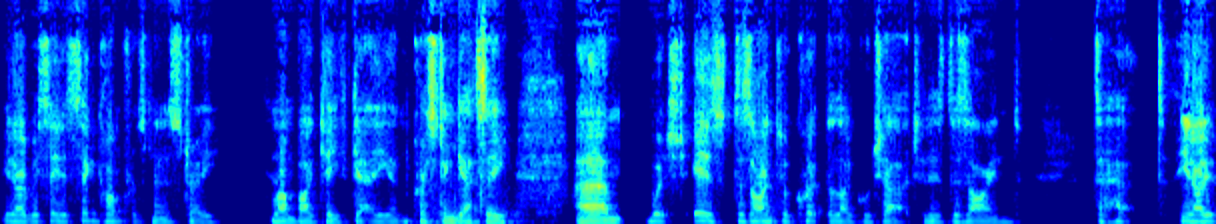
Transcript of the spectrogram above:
you know we see the sing conference ministry run by keith getty and kristyn getty um, which is designed to equip the local church and is designed to you know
